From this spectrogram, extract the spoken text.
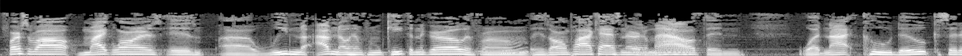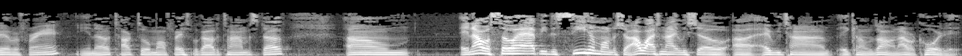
first of all, Mike Lawrence is, uh, we, know, I've known him from Keith and the Girl and from his own podcast, Nerd Nerd of of Mouth Mouth. and whatnot. Cool dude. Consider him a friend, you know, talk to him on Facebook all the time and stuff. Um, and I was so happy to see him on the show. I watch Nightly Show, uh, every time it comes on. I record it.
